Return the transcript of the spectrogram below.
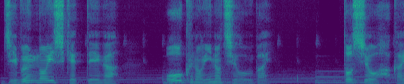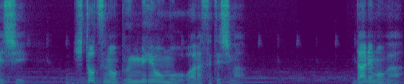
自分の意思決定が多くの命を奪い都市を破壊し一つの文明をも終わらせてしまう。誰もが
